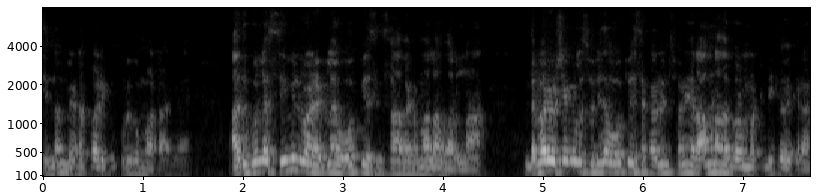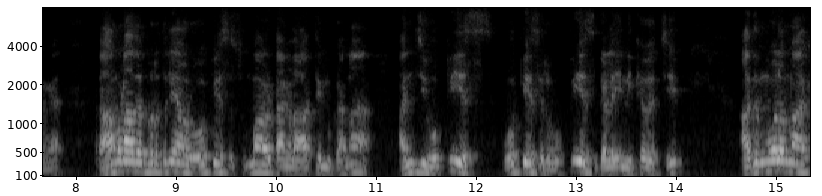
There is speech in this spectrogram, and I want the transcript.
சின்னம் எடப்பாடிக்கு கொடுக்க மாட்டாங்க. அதுக்குள்ள சிவில் வழக்குல ஓபிஎஸ்க்கு சாதகமாலாம் வரலாம். இந்த மாதிரி விஷயங்களை சொல்லி தான் ஓபிஎஸ் கன்வின்ஸ் பண்ணி ராமநாதபுரம் மட்டும் நிக்க வைக்கிறாங்க. ராமநாதபுரத்துலயும் அவர் ஓபிஎஸ் சும்மா விட்டாங்களா அதிமுகனா அஞ்சு ஒபிஎஸ் ஓபிஎஸ் இல்ல ஒபிஎஸ்களை நிக்க வச்சு, அது மூலமாக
